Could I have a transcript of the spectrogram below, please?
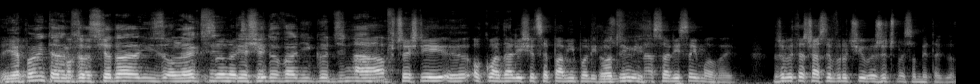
Ja pamiętam, demokrat- że siadali z Oleksym. biesiedowali A godzinami. wcześniej y, okładali się cepami politycznymi Oczywiście. na sali sejmowej. Żeby te czasy wróciły, życzmy sobie tego.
